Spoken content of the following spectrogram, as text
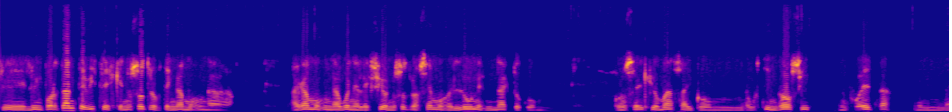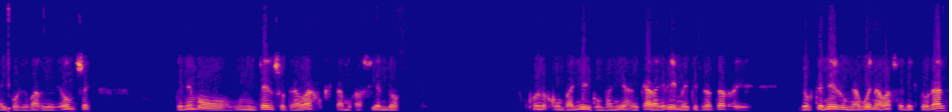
que lo importante, viste, es que nosotros tengamos una, hagamos una buena elección. Nosotros hacemos el lunes un acto con, con Sergio Massa y con Agustín Rossi en Fueta, en, ahí por el barrio de Once. Tenemos un intenso trabajo que estamos haciendo con los compañeros y compañeras de cada gremio. Hay que tratar de, de obtener una buena base electoral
